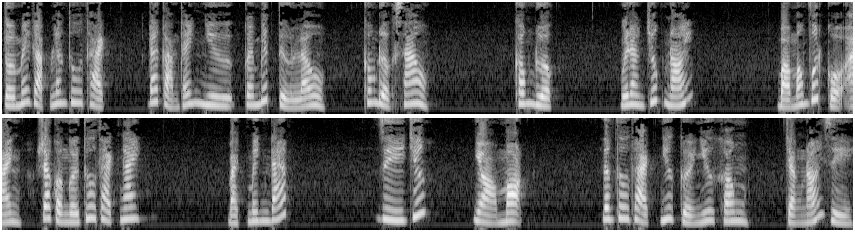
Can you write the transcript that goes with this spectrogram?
tôi mới gặp lâm thu thạch, đã cảm thấy như quen biết từ lâu, không được sao? Không được, nguyễn đăng trúc nói bỏ móng vuốt của anh ra khỏi người thu thạch ngay. Bạch minh đáp, gì chứ? Nhỏ mọn. Lâm thu thạch như cười như không, chẳng nói gì.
